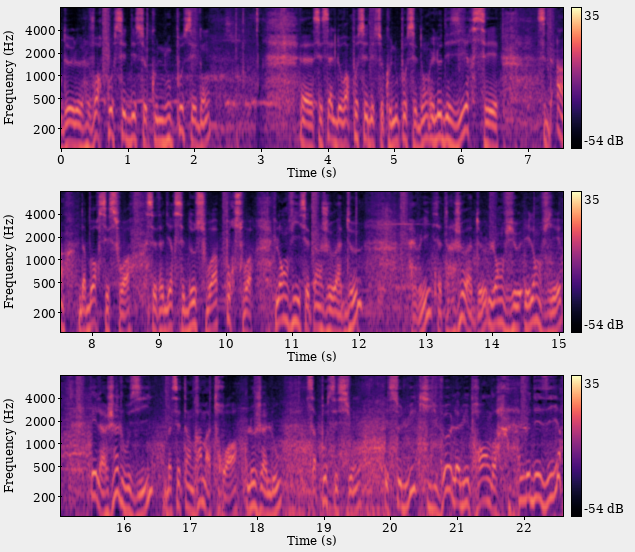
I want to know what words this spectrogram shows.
de voir posséder ce que nous possédons. Euh, c'est celle de voir posséder ce que nous possédons. Et le désir, c'est c'est un, d'abord c'est soi, c'est-à-dire c'est de soi pour soi. L'envie c'est un jeu à deux, ah oui, c'est un jeu à deux, l'envieux et l'envié. Et la jalousie, ben, c'est un drame à trois, le jaloux, sa possession, et celui qui veut la lui prendre. Le désir,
